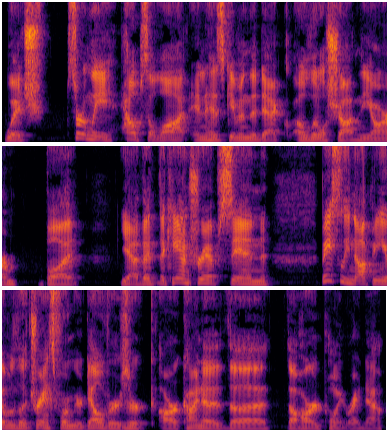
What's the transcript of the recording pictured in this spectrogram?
which certainly helps a lot and has given the deck a little shot in the arm. But yeah, the, the cantrips and basically not being able to transform your Delvers are, are kind of the, the hard point right now.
